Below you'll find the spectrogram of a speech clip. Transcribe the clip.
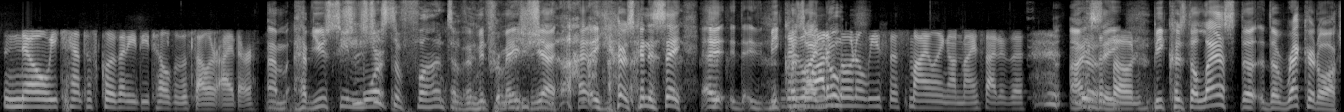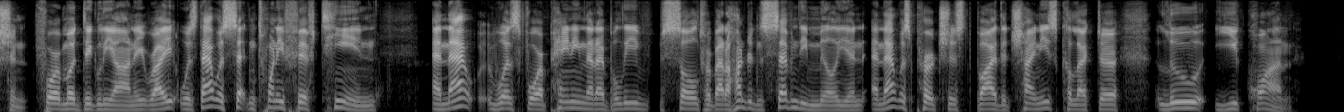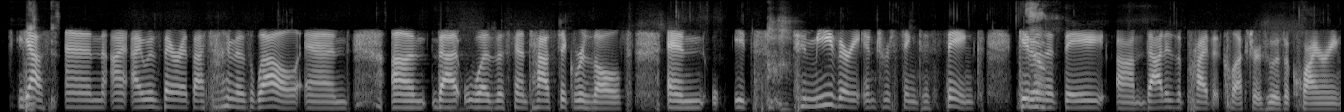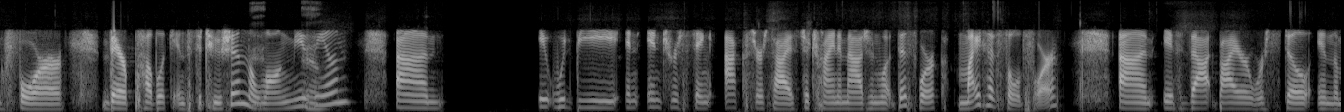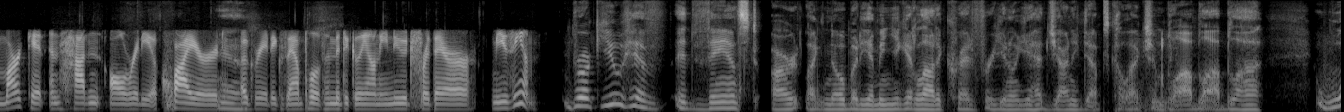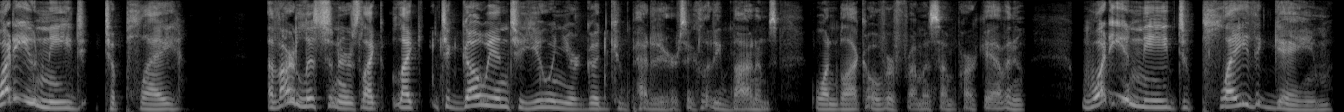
No, we can't disclose any details of the seller either. Um, have you seen She's more just a font of, of information? Yeah, I, I was going to say uh, because There's a I lot know of Mona Lisa smiling on my side of the, I of the see. phone. Because the last the the record auction for Modigliani, right, was that was set in 2015, and that was for a painting that I believe sold for about 170 million, and that was purchased by the Chinese collector Liu Yiqian. Yes, and I, I was there at that time as well, and um, that was a fantastic result. And it's to me very interesting to think, given Yeah. that they um, that is a private collector who is acquiring for their public institution, the Long Museum. Um, it would be an interesting exercise to try and imagine what this work might have sold for um, if that buyer were still in the market and hadn't already acquired Yeah. a great example of a Modigliani nude for their museum. Brooke, you have advanced art like nobody. I mean, you get a lot of credit for, you know, you had Johnny Depp's collection, blah, blah, blah. What do you need to play of our listeners, like like to go into you and your good competitors, including Bonhams, one block over from us on Park Avenue? What do you need to play the game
